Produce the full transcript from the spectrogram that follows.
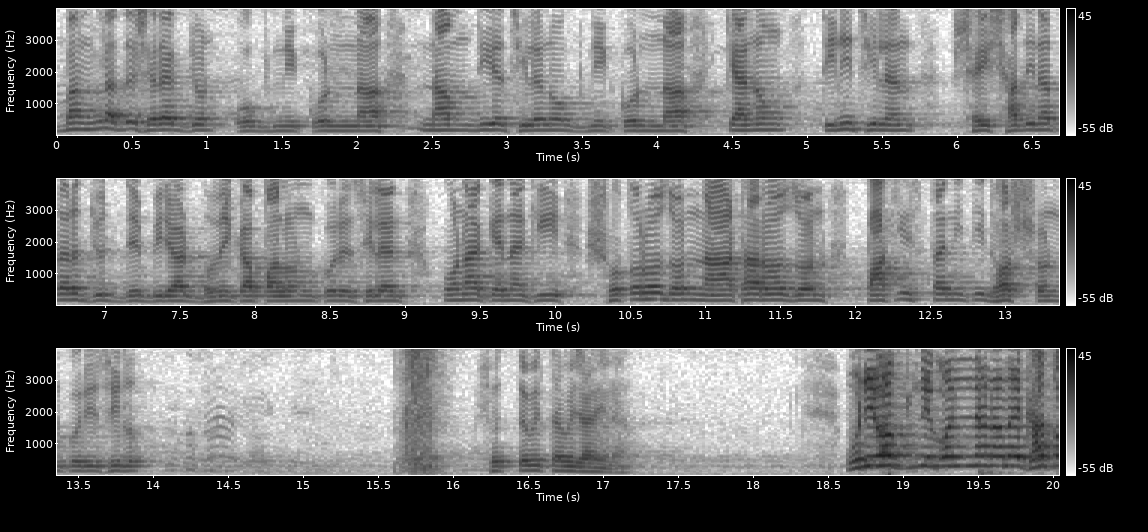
বাংলাদেশের একজন অগ্নিকন্যা। নাম দিয়েছিলেন অগ্নিকন্যা। কেন? তিনি ছিলেন সেই স্বাধীনতার যুদ্ধে বিরাট ভূমিকা পালন করেছিলেন। ওনাকে নাকি সতেরো জন না আঠারো জন পাকিস্তানিটি ধর্ষণ করেছিল। সত্য মিথ্যা আমি জানি না। উনি অগ্নিকন্যা নামে খ্যাত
